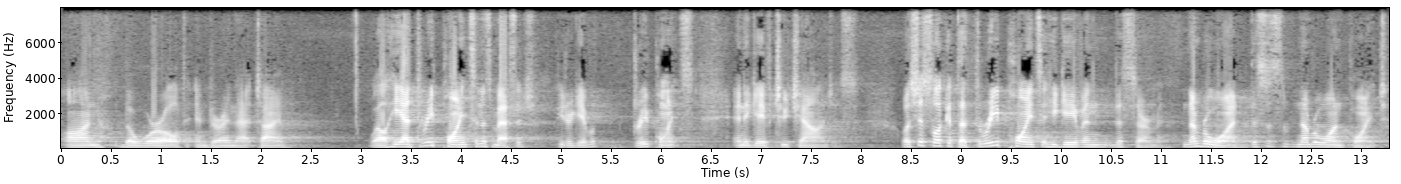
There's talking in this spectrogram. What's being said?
on the world and during that time? Well, he had three points in his message. Peter gave three points and he gave two challenges. Let's just look at the three points that he gave in this sermon. Number one, this is the number one point.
